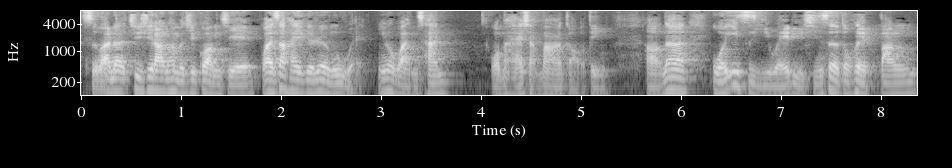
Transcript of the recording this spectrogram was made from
吃完了继续让他们去逛街。晚上还有一个任务诶，因为晚餐我们还想办法搞定。好，那我一直以为旅行社都会帮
